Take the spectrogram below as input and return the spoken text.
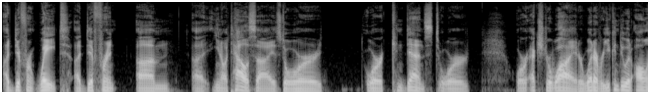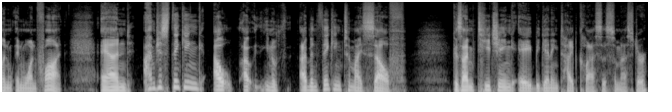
a different weight, a different, um, uh, you know, italicized or or condensed or or extra wide or whatever. You can do it all in, in one font. And I'm just thinking out, out you know, I've been thinking to myself, because I'm teaching a beginning type class this semester.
